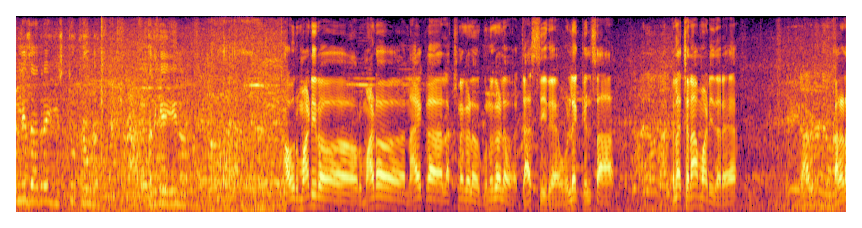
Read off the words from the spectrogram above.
ರಿಲೀಸ್ ಆದರೆ ಇಷ್ಟು ಕ್ರೌಡ್ ಅದಕ್ಕೆ ಏನು ಅವ್ರು ಮಾಡಿರೋ, ಅವ್ರು ಮಾಡೋ ನಾಯಕ ಲಕ್ಷಣಗಳು, ಗುಣಗಳು ಜಾಸ್ತಿ ಇದೆ. ಒಳ್ಳೆ ಕೆಲಸ. ಎಲ್ಲ ಚೆನ್ನಾಗಿ ಮಾಡಿದ್ದಾರೆ. ಕನ್ನಡ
